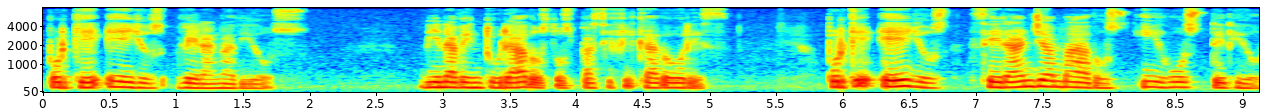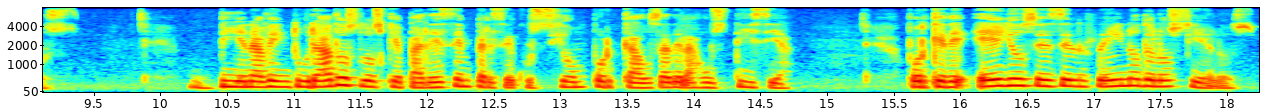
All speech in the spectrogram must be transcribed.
porque ellos verán a Dios. Bienaventurados los pacificadores, porque ellos serán llamados hijos de Dios. Bienaventurados los que padecen persecución por causa de la justicia, porque de ellos es el reino de los cielos.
